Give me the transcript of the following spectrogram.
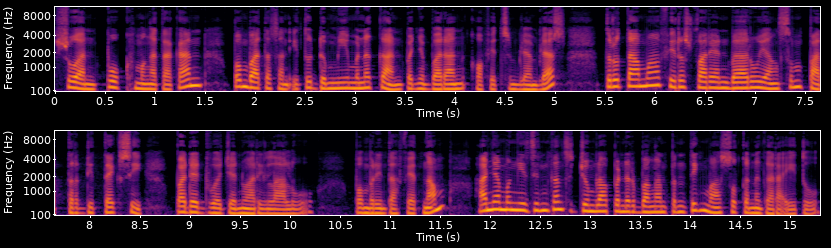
Suan Puk mengatakan pembatasan itu demi menekan penyebaran COVID-19, terutama virus varian baru yang sempat terdeteksi pada 2 Januari lalu. Pemerintah Vietnam hanya mengizinkan sejumlah penerbangan penting masuk ke negara itu,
